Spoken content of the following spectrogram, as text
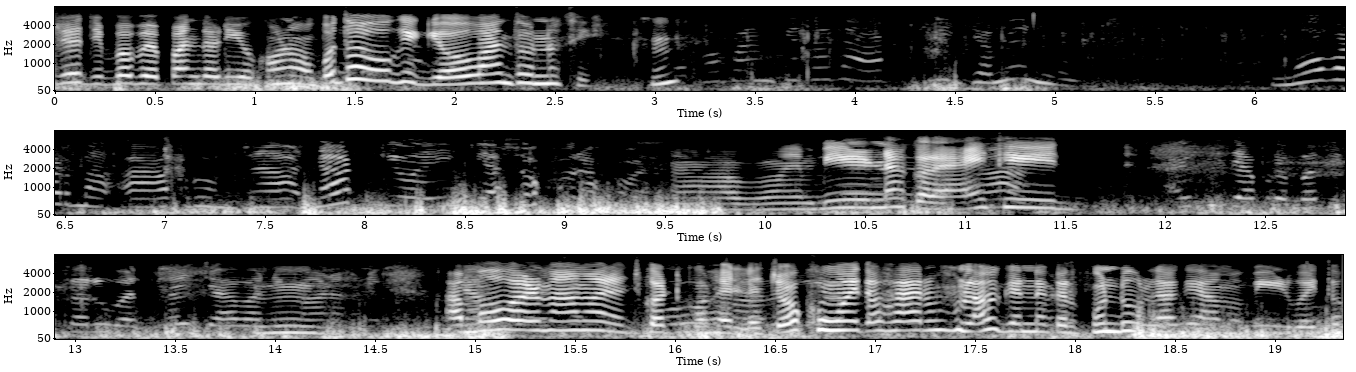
જેથી બબે પાંદડીઓ ઘણો બધો ઉગી ગયો, વાંધો નથી. હમ? હા, હવે બીડ ના કરાય. અહીંથી હમ. આ મોવાળમાં અમારે જ કટકું એટલે ચોખ્ખું હોય તો સારું લાગે નકર ભૂંડું લાગે આમાં બીડ હોય તો.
